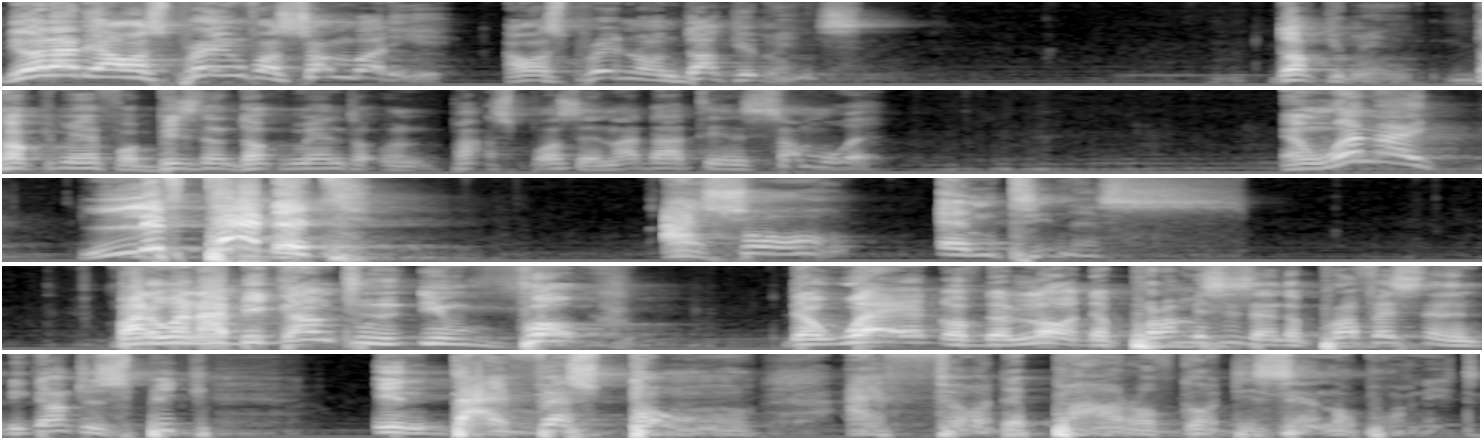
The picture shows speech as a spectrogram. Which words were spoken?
The other day I was praying for somebody. I was praying on documents. Document. Document for business, document on passports and other things somewhere. And when I lifted it, I saw emptiness. But when I began to invoke the word of the Lord, the promises and the prophecies, and began to speak in diverse tongue, I felt the power of God descend upon it.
